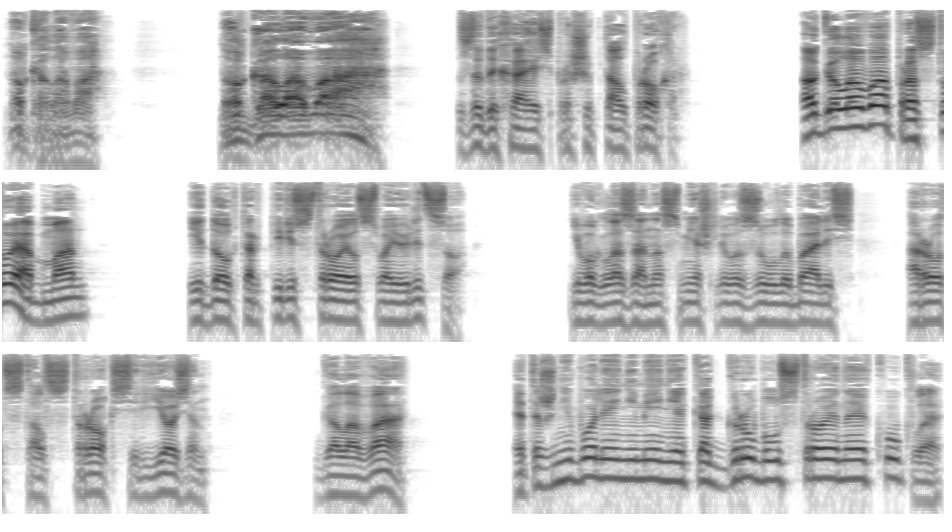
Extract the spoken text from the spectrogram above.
Но голова, но голова, задыхаясь, прошептал Прохор. А голова — простой обман. И доктор перестроил свое лицо. Его глаза насмешливо заулыбались, а рот стал строг, серьезен. Голова — это же не более не менее, как грубо устроенная кукла.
